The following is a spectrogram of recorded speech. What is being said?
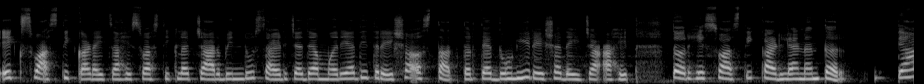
एक स्वास्तिक काढायचं आहे. स्वास्तिकला चार बिंदू साईडच्या ज्या मर्यादित रेषा असतात तर त्या दोन्ही रेषा द्यायच्या आहेत. तर हे स्वास्तिक काढल्यानंतर त्या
